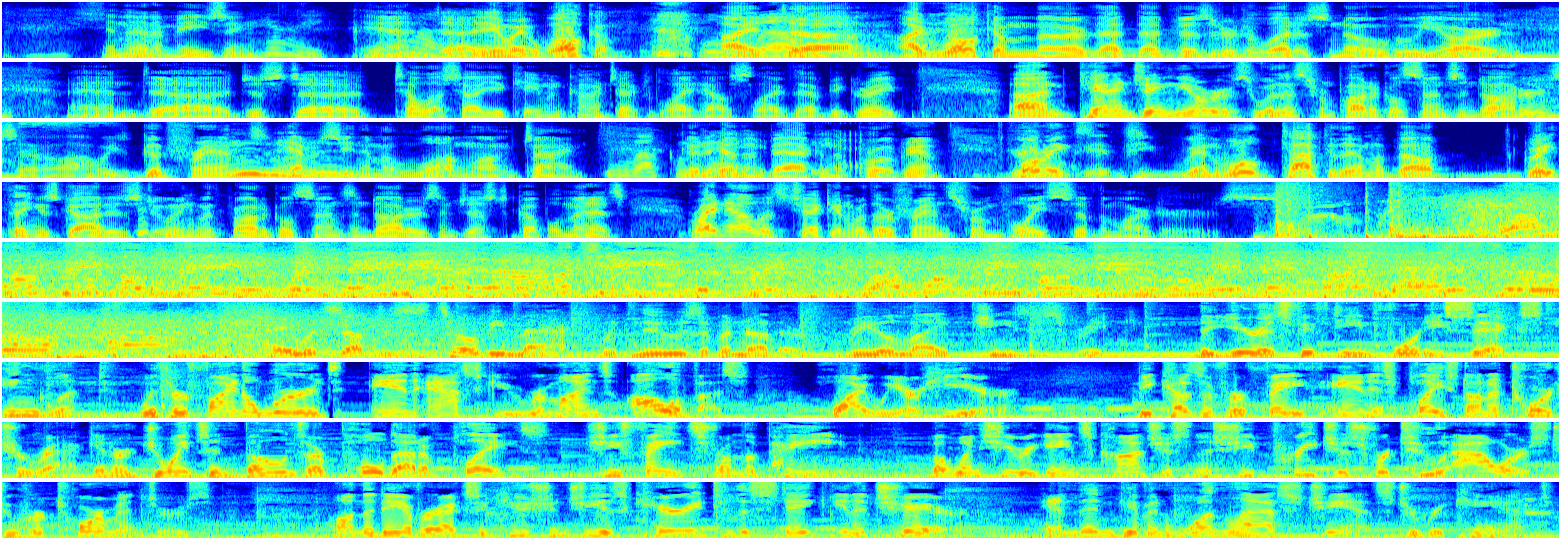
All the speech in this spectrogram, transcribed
Isn't that amazing? Very good. And uh, anyway, welcome. I'd uh, Welcome. I'd welcome uh, that that visitor to let us know who you are and and uh, just uh, tell us how you came in contact with Lighthouse Live. That'd be great. Uh, and Ken and Jay Meuers with us from Prodigal Sons and Daughters. Uh, always good friends, and haven't seen them in a long, long time. Welcome Good to have them back, back in the program. We, and we'll talk to them about the great things God is doing with Prodigal Sons and Daughters in just a couple minutes. Right now, let's check in with our friends from Voice of the Martyrs. What will people think when they hear that I'm a Jesus freak? What will people Hey, what's up? This is TobyMac with news of another real life Jesus freak. The year is 1546, England. With her final words, Anne Askew reminds all of us why we are here. Because of her faith, Anne is placed on a torture rack and her joints and bones are pulled out of place. She faints from the pain, but when she regains consciousness, she preaches for two hours to her tormentors. On the day of her execution, she is carried to the stake in a chair and then given one last chance to recant.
